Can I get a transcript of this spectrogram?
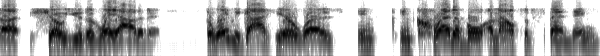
uh, show you the way out of it. The way we got here was in incredible amounts of spending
